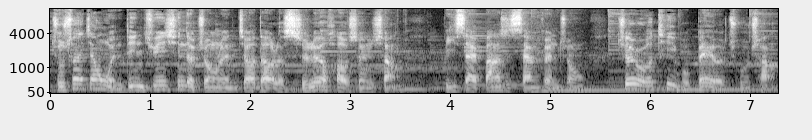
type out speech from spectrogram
主帅将稳定军心的重任交到了十六号身上。比赛八十三分钟，杰罗替补贝尔出场，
